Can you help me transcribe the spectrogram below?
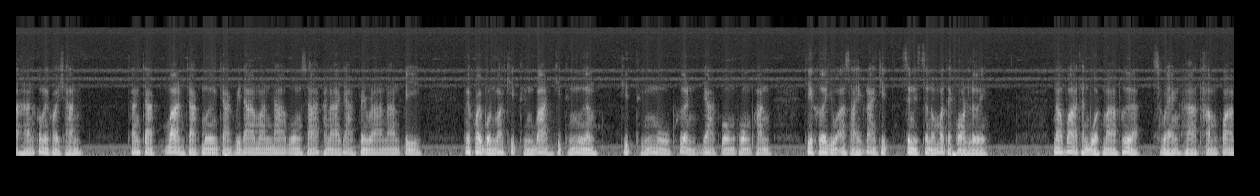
อาหารก็ไม่ค่อยฉัน ทั้งจากบ้านจากเมืองจากบิดามารดาวงศาคณาญาติเป็นเวลานานปี ไม่ค่อยบ่นว่าคิดถึงบ้านคิดถึงเมือง คิดถึงหมู่เพื่อนญาติวงพงพันธ์ที่เคยอยู่อาศัยใกล้ชิดสนิทสนมมาแต่ก่อนเลยนับว่าท่านบวชมาเพื่อแสวงหาธรรมความ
